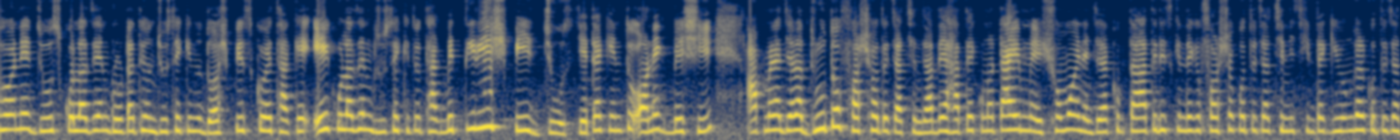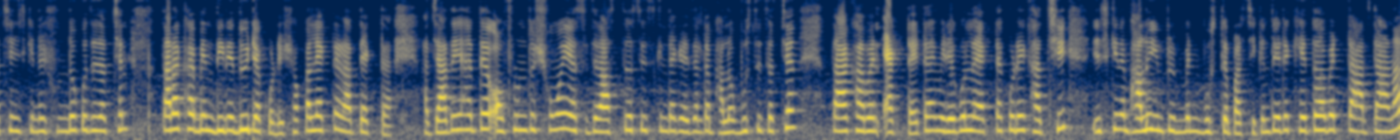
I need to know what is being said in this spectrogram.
ধরনের জুস কোলাজেন গ্লুটাথিয়ন জুসে কিন্তু দশ পিস করে থাকে। এই কোলাজেন জুসে কিন্তু থাকবে তিরিশ পিস জুস যেটা কিন্তু অনেক বেশি। আপনারা যারা দ্রুত ফর্সা হতে চাচ্ছেন, যাদের হাতে কোনো টাইম নেই, সময় নেই, যারা খুব তাড়াতাড়ি স্কিনটাকে ফর্সা করতে চাচ্ছেন স্কিনটাকে ইয়ঙ্গার করতে চাচ্ছেন স্কিনটা সুন্দর করতে যাচ্ছেন তারা খাবেন দিনে দুইটা করে, সকালে একটা, রাতে একটা। আর যাদের হাতে অফুরন্ত সময় আছে, যারা আস্তে আস্তে স্কিনটাকে রেজাল্টটা ভালো বুঝতে চাচ্ছেন তা খাবেন একটা। এটা আমি রেগুলার একটা করে খাচ্ছি, স্কিনে ভালো ইম্প্রুভমেন্ট বুঝতে পারছি। কিন্তু এটা খেতে হবে টানা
